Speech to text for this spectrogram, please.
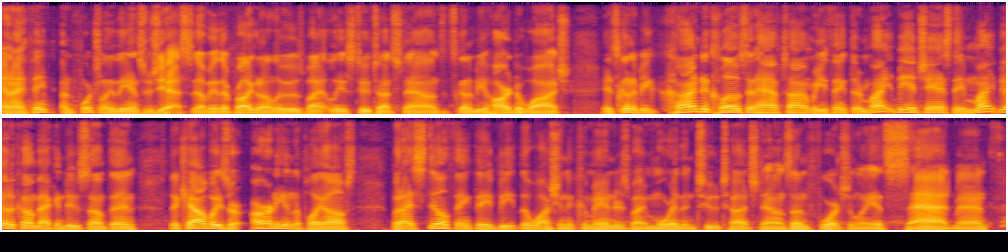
And I think, unfortunately, the answer is yes. I mean, they're probably going to lose by at least two touchdowns. It's going to be hard to watch. It's going to be kind of close at halftime where you think there might be a chance they might be able to come back and do something. The Cowboys are already in the playoffs, but I still think they beat the Washington Commanders by more than two touchdowns. Unfortunately, it's sad, man. So,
